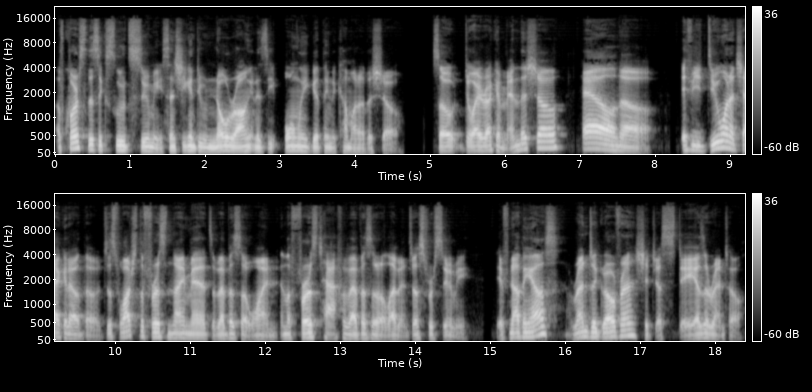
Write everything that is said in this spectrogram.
Of course, this excludes Sumi since she can do no wrong and is the only good thing to come out of the show. So, do I recommend this show? Hell no. If you do want to check it out though, just watch the first 9 minutes of episode 1 and the first half of episode 11 just for Sumi. If nothing else, Rent a Girlfriend should just stay as a rental.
